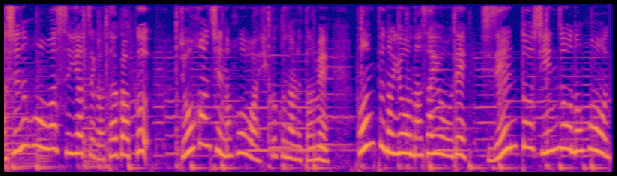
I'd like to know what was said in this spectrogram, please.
足の方は水圧が高く上半身の方は低くなるためポンプのような作用で自然と心臓の方へ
